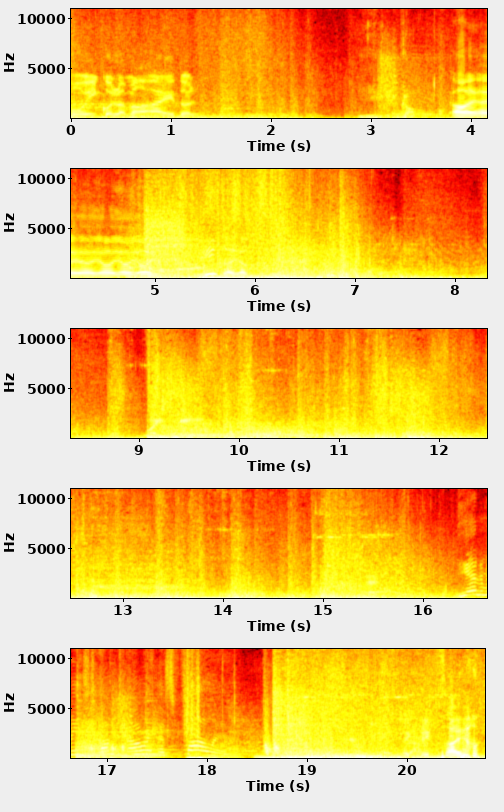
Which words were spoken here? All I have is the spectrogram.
Buhay ko lang mga idol. You got it. Oy, oy, oy, oy, oy, oy. Ih, sayang. Sayang.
